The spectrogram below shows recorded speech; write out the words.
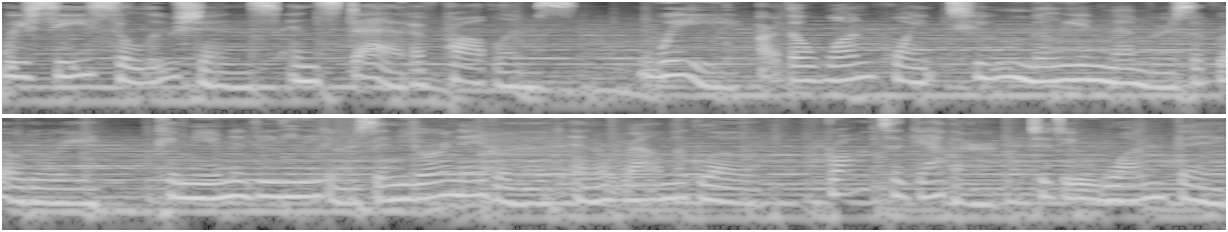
we see solutions instead of problems. We are the 1.2 million members of Rotary, community leaders in your neighborhood and around the globe, brought together to do one thing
